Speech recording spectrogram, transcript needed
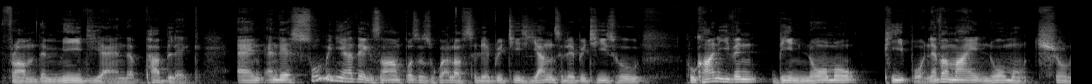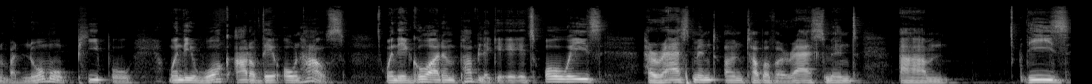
from the media and the public. And, and there's so many other examples as well of celebrities, young celebrities who, who can't even be normal people, never mind normal children, but normal people when they walk out of their own house when they go out in public. It's always harassment on top of harassment. Um, these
